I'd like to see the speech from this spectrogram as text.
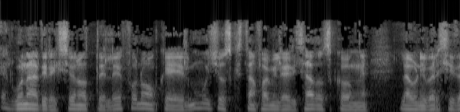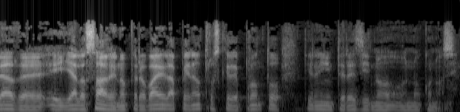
¿Alguna dirección o teléfono? Aunque muchos que están familiarizados con la universidad eh, ya lo saben, ¿no? Pero vale la pena otros que de pronto tienen interés y no, no conocen.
